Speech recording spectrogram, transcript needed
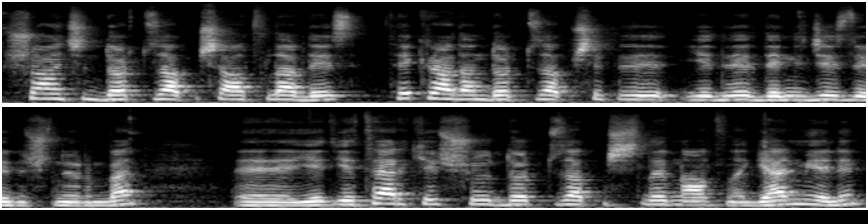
Şu an için 466'lardayız. Tekrardan 467'leri deneyeceğiz diye düşünüyorum ben. E, yeter ki şu 460'ların altına gelmeyelim.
